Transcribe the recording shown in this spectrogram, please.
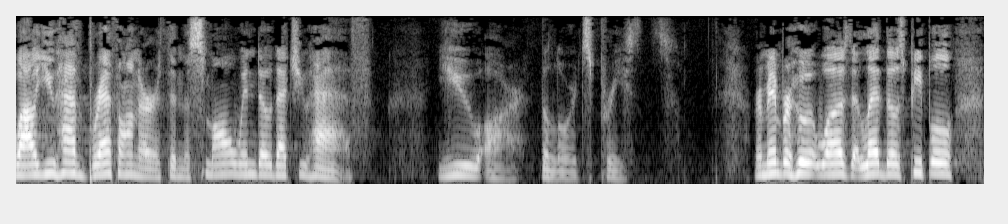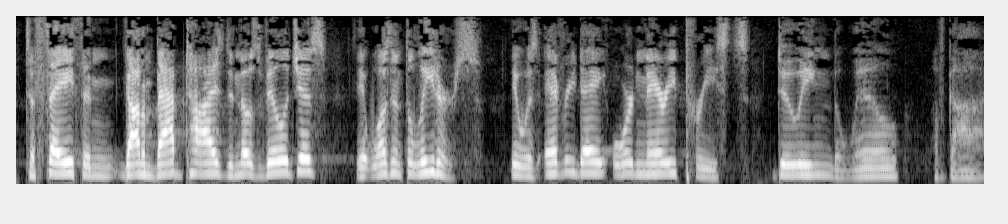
while you have breath on earth in the small window that you have, you are the Lord's priests. Remember who it was that led those people to faith and got them baptized in those villages? It wasn't the leaders. It was everyday, ordinary priests doing the will of God.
